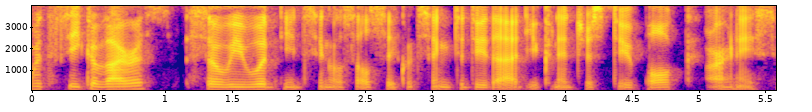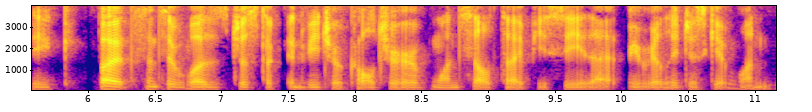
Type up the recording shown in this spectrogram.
with Zika virus. So we would need single cell sequencing to do that. You couldn't just do bulk RNA-seq. But since it was just an in vitro culture of one cell type, you see that we really just get one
